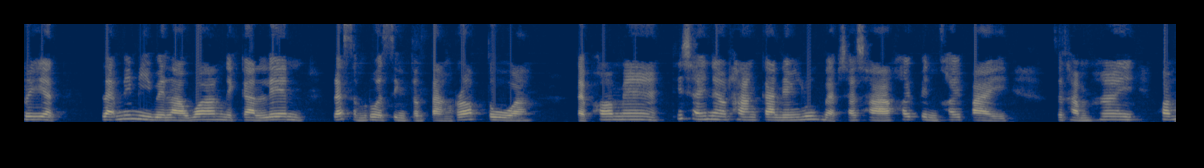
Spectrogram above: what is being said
เครียด และไม่มีเวลาว่างในการเล่น และสำรวจสิ่งต่างๆ รอบตัว แต่พ่อแม่ที่ใช้แนวทางการเลี้ยงลูกแบบช้าๆ ค่อยเป็นค่อยไป จะทำให้ความ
